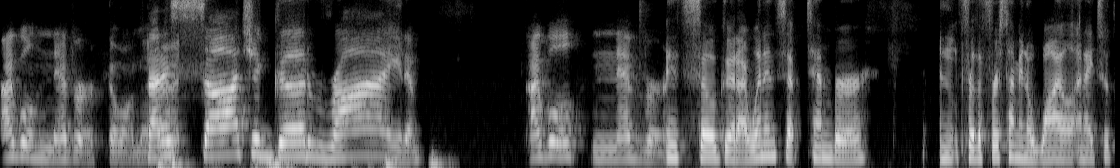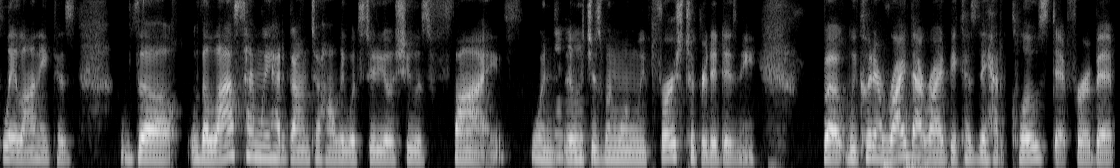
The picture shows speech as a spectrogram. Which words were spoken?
I will never go on that. That ride. is such a good ride. I will never. It's so good. I went in September and for the first time in a while and I took Leilani because the the last time we had gone to Hollywood Studios she was 5 when Mhm. which is when when we first took her to Disney. But we couldn't ride that ride because they had closed it for a bit.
